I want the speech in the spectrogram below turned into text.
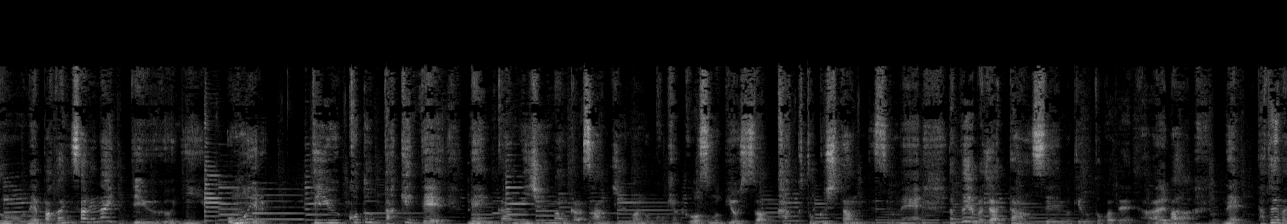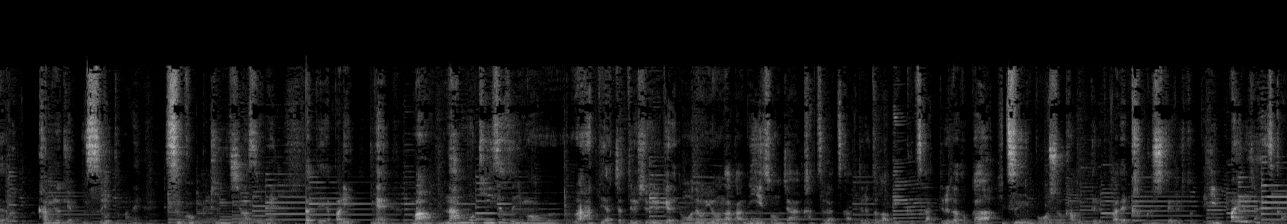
そのね、馬鹿にされないっていう風に思えるっていうことだけで、年間20万から30万の顧客をその美容室は獲得したんですよね。例えばじゃあ男性向けのとかであれば、ね、例えば髪の毛が薄いとかね、すごく気にしますよね。だってやっぱりね、まあ何も気にせずにもうわーってやっちゃってる人いるけれども、でも世の中にそのじゃあカツラ使ってるとかウィッグ使ってるだとか、常に帽子をかぶってるとかで隠してる人っていっぱいいるじゃないですか。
